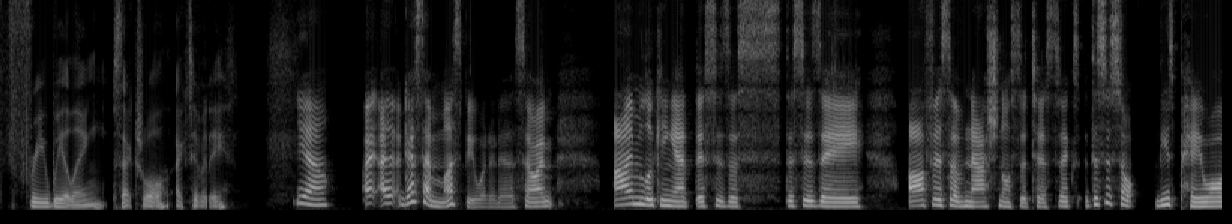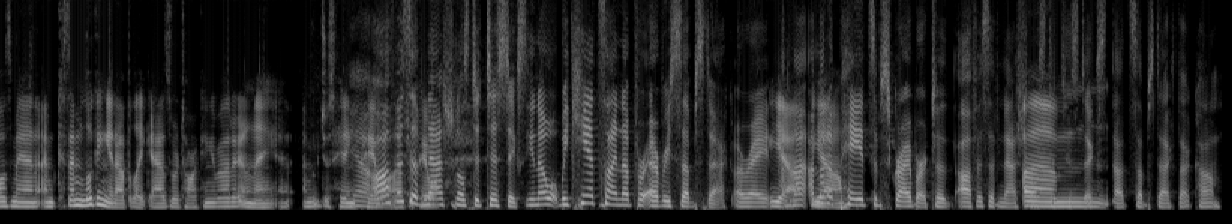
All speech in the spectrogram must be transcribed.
freewheeling sexual activity Yeah, I, I guess that must be what it is. So I'm, I'm looking at this is a this is a Office of National Statistics. This is so these paywalls, man. I'm because I'm looking it up like as we're talking about it, and I I'm just hitting yeah, paywall. Office of paywall. National Statistics. You know what? We can't sign up for every Substack. All right. Yeah, I'm not, I'm not a paid subscriber to Office of National Um, Statistics.substack.com.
